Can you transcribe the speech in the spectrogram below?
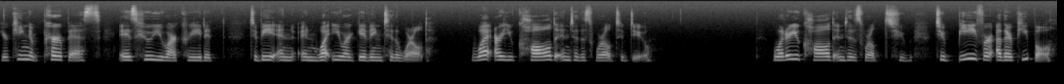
Your kingdom purpose is who you are created to be and, and what you are giving to the world. What are you called into this world to do? What are you called into this world to, to be for other people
